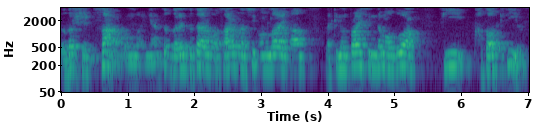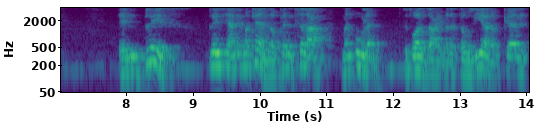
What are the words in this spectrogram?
تقدرش تسعر اونلاين يعني تقدر أنت تعرف أسعار المنافسين اونلاين آه لكن ال pricing ده موضوع فيه خطوات كتير. ال place place يعني المكان لو كانت سلعة منقولة بتتوزع يبقى ده التوزيع. لو كانت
